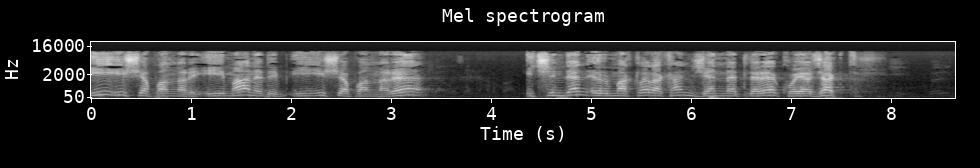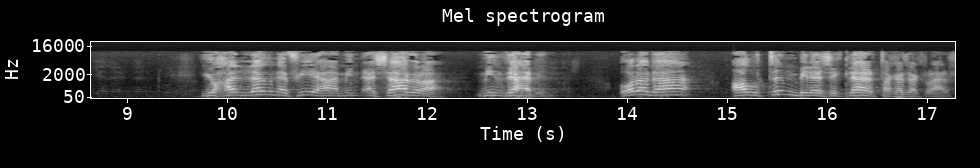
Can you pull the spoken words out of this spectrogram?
iyi iş yapanları, iman edip iyi iş yapanları içinden ırmaklar akan cennetlere koyacaktır. Yuhallevne fiha min esavira min zehebin. Orada altın bilezikler takacaklar.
